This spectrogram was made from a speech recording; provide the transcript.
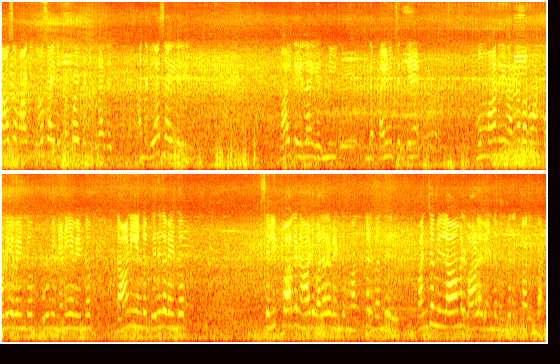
நாசமாகி விவசாயிகள் தற்கொலை பண்ணிக்கிறார்கள். அந்த விவசாயிகளின் வாழ்க்கையெல்லாம் எண்ணி இந்த பயணிச்சிருக்கேன் மும்மாதிரி வரண பகவான் பொழிய வேண்டும் பூமி நினைய வேண்டும் தானியங்கள் பெருக வேண்டும். செழிப்பாக நாடு வளர வேண்டும். மக்கள் வந்து பஞ்சமில்லாமல் வாழ வேண்டும் என்பதற்காகத்தான்.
